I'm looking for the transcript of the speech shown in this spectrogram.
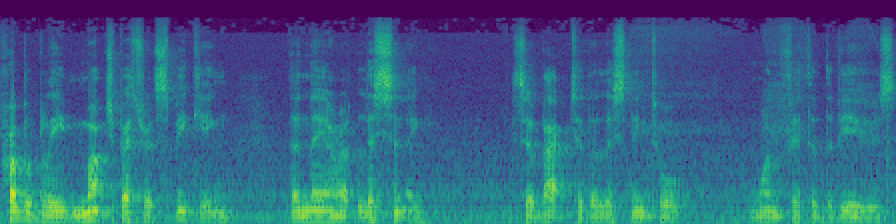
probably much better at speaking than they are at listening. So back to the listening talk one fifth of the views.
